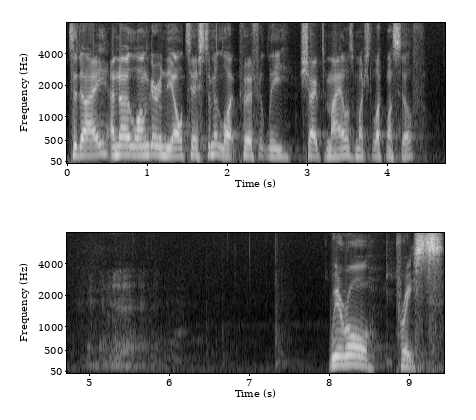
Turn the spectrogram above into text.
today are no longer in the Old Testament like perfectly shaped males, much like myself. We're all priests.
